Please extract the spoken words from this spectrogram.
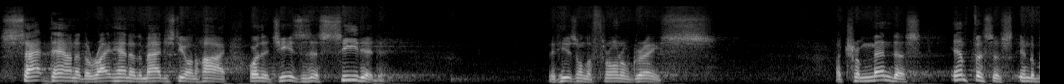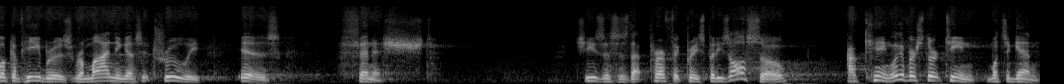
sat down at the right hand of the majesty on high, or that Jesus is seated, that he is on the throne of grace. A tremendous emphasis in the book of Hebrews reminding us it truly is finished. Jesus is that perfect priest, but he's also our king. Look at verse 13 once again.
